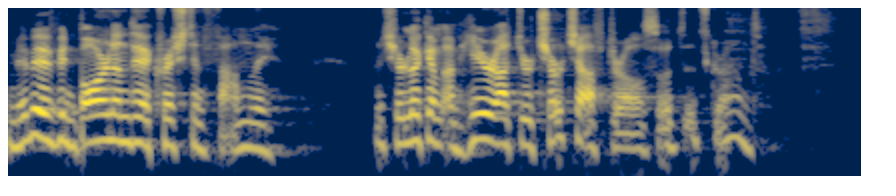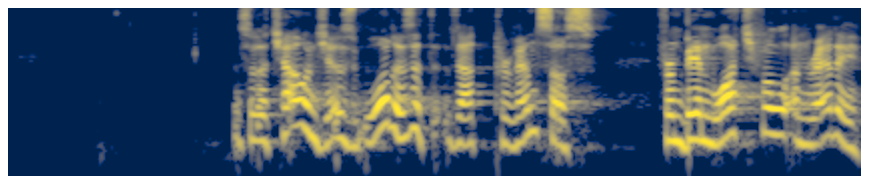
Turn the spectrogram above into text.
Maybe I've been born into a Christian family. And sure, look, I'm, here at your church after all, so it's, it's grand. And so the challenge is what is it that prevents us from being watchful and ready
